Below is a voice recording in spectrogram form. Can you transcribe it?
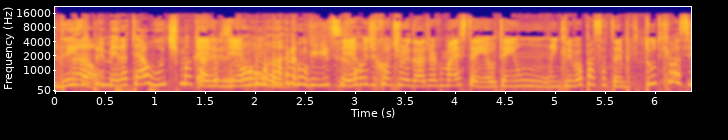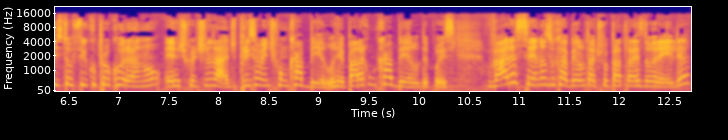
Desde Não. a primeira até a última, cara, Erro- eles não erro- arrumaram isso. Erro de continuidade é o que mais tem. Eu tenho um, um incrível passatempo que tudo que eu assisto eu fico procurando erro de continuidade, principalmente com o cabelo. Repara com o cabelo depois. Várias cenas o cabelo tá tipo pra trás da orelha,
